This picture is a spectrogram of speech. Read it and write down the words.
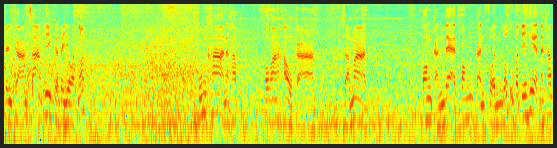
เป็นการสร้างที่เกิดประโยชน์เนาะคุ้มค่านะครับ เพราะว่าเอากาสามารถป้องกันแดด ป้องกันฝนลดอุบัติเหตุนะครับ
